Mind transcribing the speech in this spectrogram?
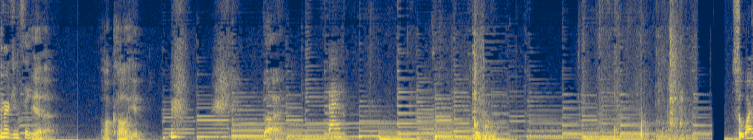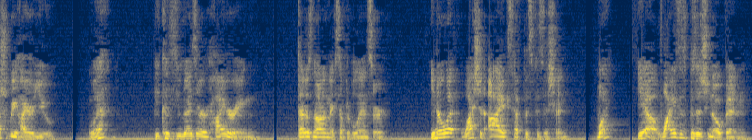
Emergency. Yeah. I'll call you. Bye. Bye. So why should we hire you? What? Because you guys are hiring. That is not an acceptable answer. You know what? Why should I accept this position? What? Yeah, why is this position open?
